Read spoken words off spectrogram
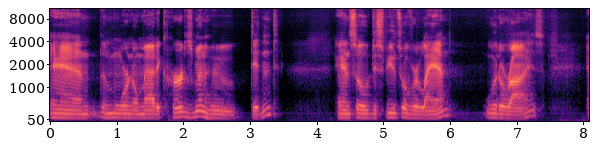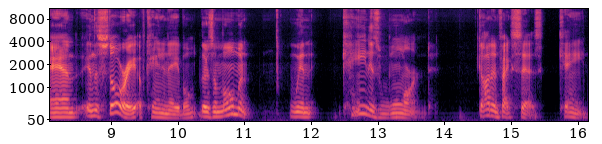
and the more nomadic herdsmen who didn't. And so disputes over land would arise. And in the story of Cain and Abel, there's a moment when Cain is warned. God, in fact, says, Cain,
